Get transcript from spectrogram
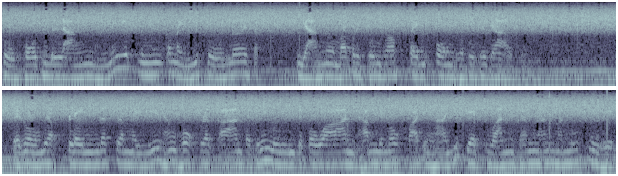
สู่โพธิบัลลังก์นิดนึงก็ไม่มีศูนย์เลยสักอย่างเมื่อมาประชุมเขาเป็นองค์พระพุทธเจ้าเป็นองค์แบบเปล่งรัศมีทั้งหกประการไปถึงหมื่นจักรวาลทำยมกปาฏิหาริย์ยี่สิบเจ็ดวันฉะนั้นมนุษย์ไม่เห็น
